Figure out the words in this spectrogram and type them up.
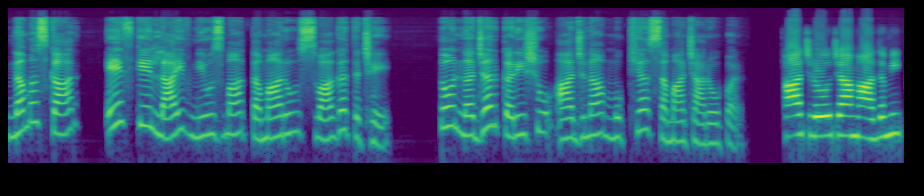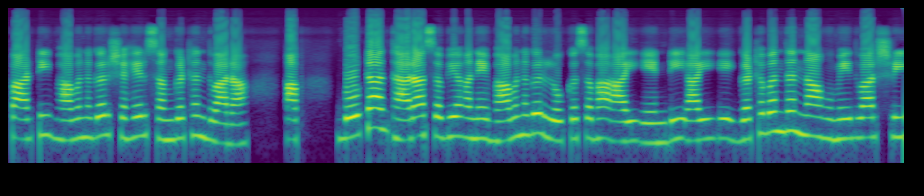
નમસ્કાર, એફ કે લાઈવ ન્યૂઝમાં તમારું સ્વાગત છે. તો નજર કરીશું આજના મુખ્ય સમાચારો પર. આજ રોજ આમ આદમી પાર્ટી ભાવનગર શહેર સંગઠન દ્વારા આપ બોટાદ ધારાસભ્ય અને ભાવનગર લોકસભા આઈએનડીઆઈએ ગઠબંધનના ઉમેદવાર શ્રી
